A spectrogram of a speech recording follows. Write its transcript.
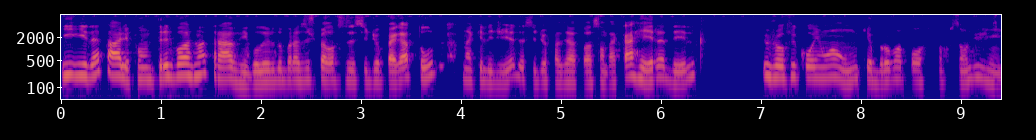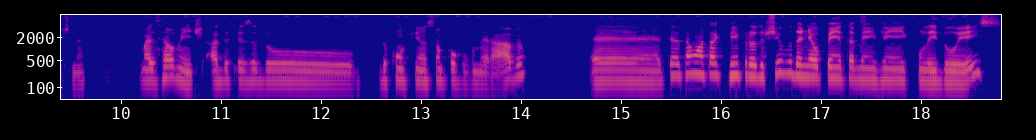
E, e, detalhe, foram três bolas na trave. O goleiro do Brasil de Pelotas decidiu pegar tudo naquele dia, decidiu fazer a atuação da carreira dele. E o jogo ficou em um a um, quebrou uma, opção de gente, né? Mas realmente, a defesa do, do Confiança é um pouco vulnerável. É, tem até um ataque bem produtivo. O Daniel Penha também vem com lei do ex,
